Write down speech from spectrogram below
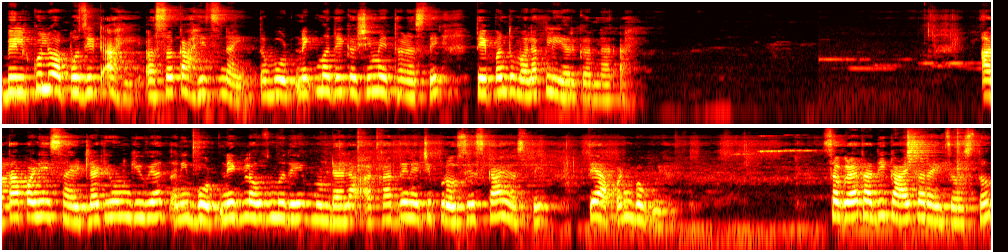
बिलकुल ऑपोजिट आहे. असं काहीच नाही. तर बोटनेकमध्ये कशी मेथड असते ते पण तुम्हाला क्लिअर करणार आहे. आता आपण हे साईडला ठेवून घेऊयात आणि बोटनेक ब्लाऊजमध्ये मुंड्याला आकार देण्याची प्रोसेस काय असते ते आपण बघूया. सगळ्यात आधी काय करायचं असतं?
